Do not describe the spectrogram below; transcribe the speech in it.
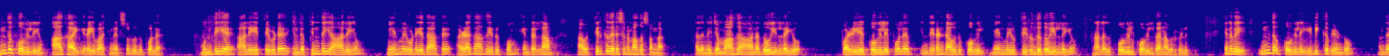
இந்த கோவிலையும் ஆகாய் இறைவாக்கினர் சொல்வது போல முந்தைய ஆலயத்தை விட இந்த பிந்தைய ஆலயம் மேன்மையுடையதாக அழகாக இருக்கும் என்றெல்லாம் அவர் தீர்க்க தரிசனமாக சொன்னார். அது நிஜமாக ஆனதோ இல்லையோ? பழைய கோவிலைப் போல இந்த இரண்டாவது கோவில் மேன்மையுற்று இருந்ததோ இல்லையோ? ஆனால் அது கோவில் கோவில் தான் அவர்களுக்கு. எனவே இந்த கோவிலை இடிக்க வேண்டும். அந்த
